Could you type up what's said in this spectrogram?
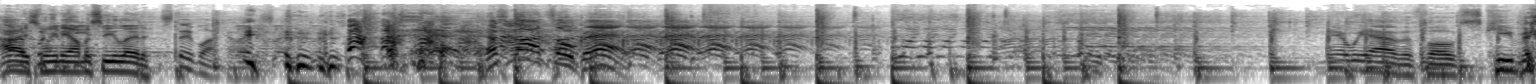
All right, Sweeney, I'm gonna see you later. Stay black, Alex. That's not so bad. There we have it, folks. Keep it,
